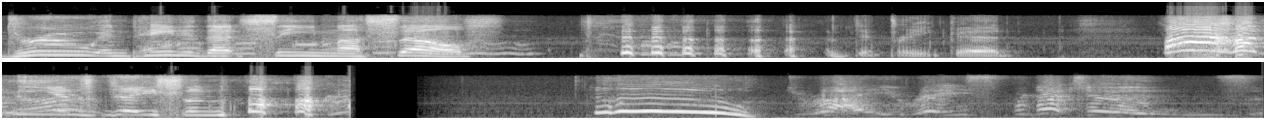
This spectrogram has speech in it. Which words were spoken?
drew and painted that scene myself. Did pretty good. Ah, me as Jason! Woohoo! Dry Erase Productions!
